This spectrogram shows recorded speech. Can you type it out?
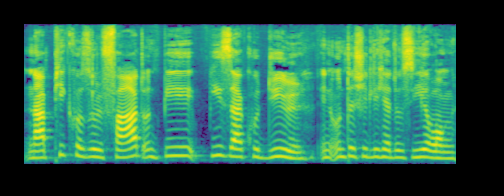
Napicosulfat und Bi Bisacodyl in unterschiedlicher Dosierung.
